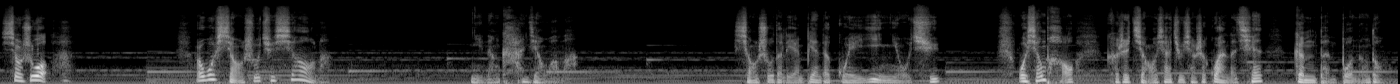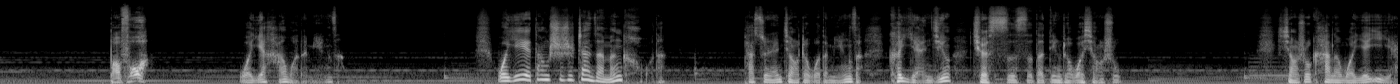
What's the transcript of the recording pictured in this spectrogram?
小叔。”而我小叔却笑了。你能看见我吗？小叔的脸变得诡异扭曲，我想跑，可是脚下就像是灌了铅，根本不能动。宝福，我爷喊我的名字。我爷爷当时是站在门口的，他虽然叫着我的名字，可眼睛却死死地盯着我小叔。小叔看了我爷一眼，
